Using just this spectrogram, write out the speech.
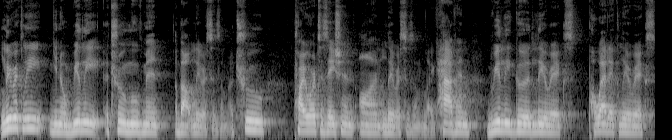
lyrically, you know, really a true movement about lyricism, a true prioritization on lyricism, like having really good lyrics, poetic lyrics,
